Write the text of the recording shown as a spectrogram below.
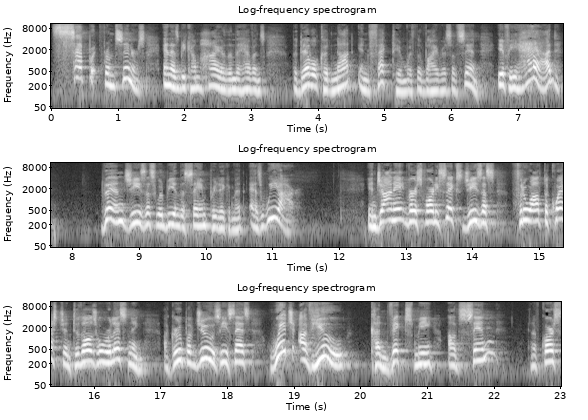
separate from sinners, and has become higher than the heavens. The devil could not infect him with the virus of sin. If he had, then Jesus would be in the same predicament as we are. In John 8, verse 46, Jesus threw out the question to those who were listening, a group of Jews. He says, Which of you convicts me of sin? And of course,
